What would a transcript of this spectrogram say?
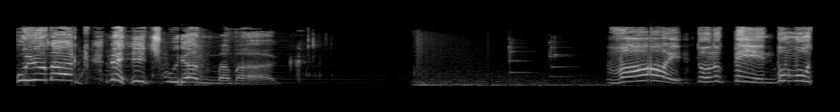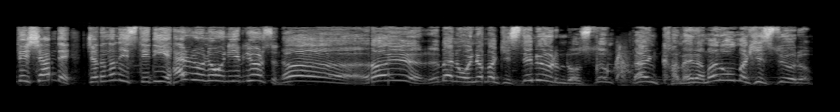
Uyumak ve hiç uyanmamak. Vay Donuk Bey'in bu muhteşem de canının istediği her rolü oynayabiliyorsun. Ha, hayır ben oynamak istemiyorum dostum. Ben kameraman olmak istiyorum.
